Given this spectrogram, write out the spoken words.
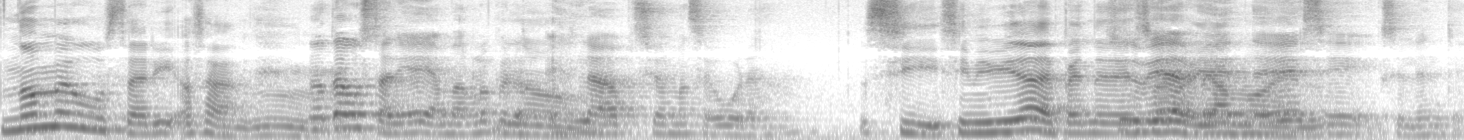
No me gustaría, o sea... mm, No te gustaría llamarlo, pero No. es la opción más segura. Sí, si mi vida depende de tu eso, vida lo llamo depende, él. sí, excelente.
